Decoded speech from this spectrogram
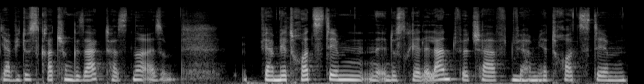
ja, wie du es gerade schon gesagt hast, ne? also wir haben hier trotzdem eine industrielle Landwirtschaft, wir mhm. haben hier trotzdem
